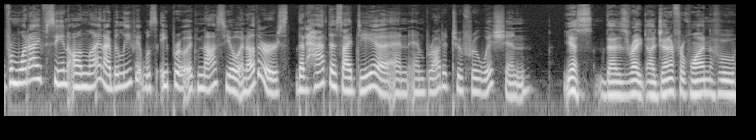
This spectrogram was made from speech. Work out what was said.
from what I've seen online, I believe it was April Ignacio and others that had this idea and, and brought it to fruition. Yes, that is right. Uh, Jennifer Juan, who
